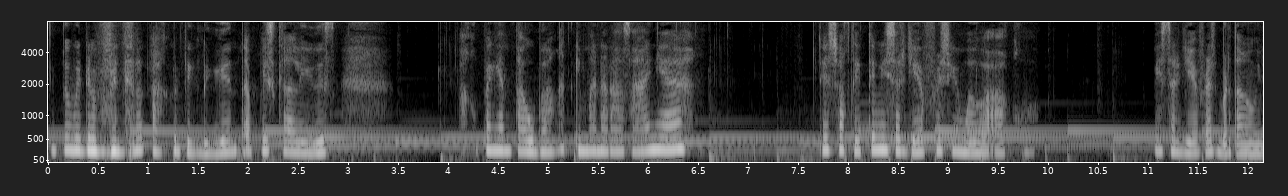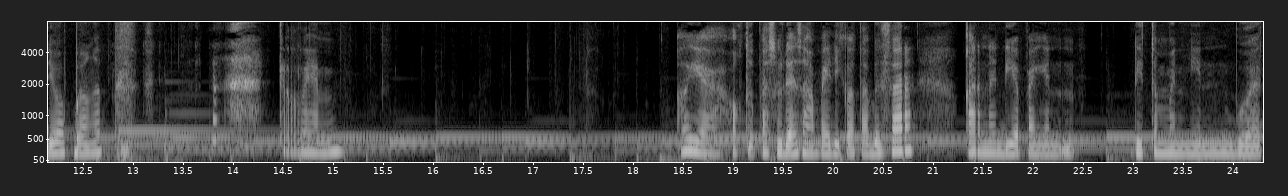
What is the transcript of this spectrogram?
itu bener-bener aku deg-degan tapi sekaligus aku pengen tahu banget gimana rasanya terus waktu itu Mr. Jeffries yang bawa aku Mr. Jeffries bertanggung jawab banget keren oh ya waktu pas sudah sampai di kota besar karena dia pengen ditemenin buat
